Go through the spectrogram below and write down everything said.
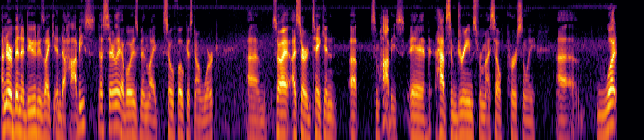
I've never been a dude who's like into hobbies necessarily. I've always been like so focused on work. Um, so I, I, started taking up some hobbies and have some dreams for myself personally. Uh, what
